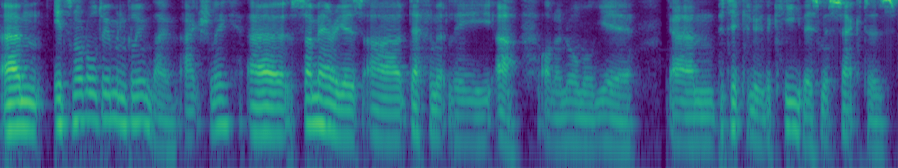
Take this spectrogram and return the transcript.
Um, it's not all doom and gloom though. Actually, uh, some areas are definitely up on a normal year. Um, particularly the key business sectors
